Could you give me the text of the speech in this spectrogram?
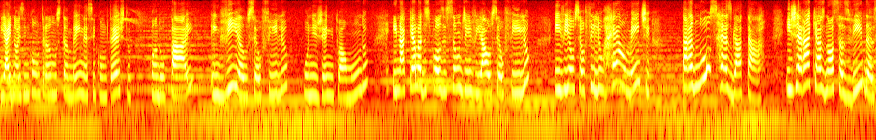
E aí nós encontramos também nesse contexto quando o pai envia o seu filho unigênito ao mundo e naquela disposição de enviar o seu filho, envia o seu filho realmente para nos resgatar e gerar que as nossas vidas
